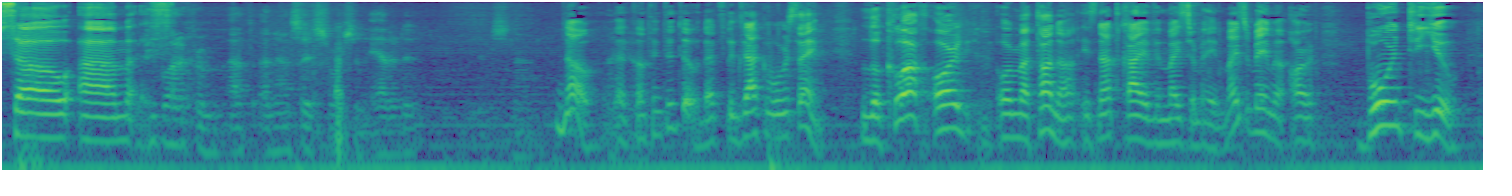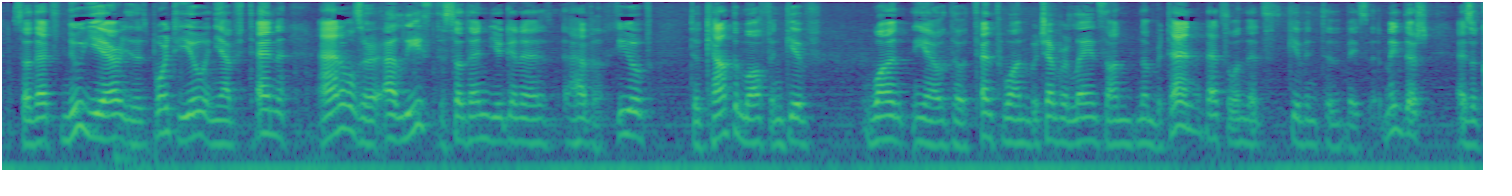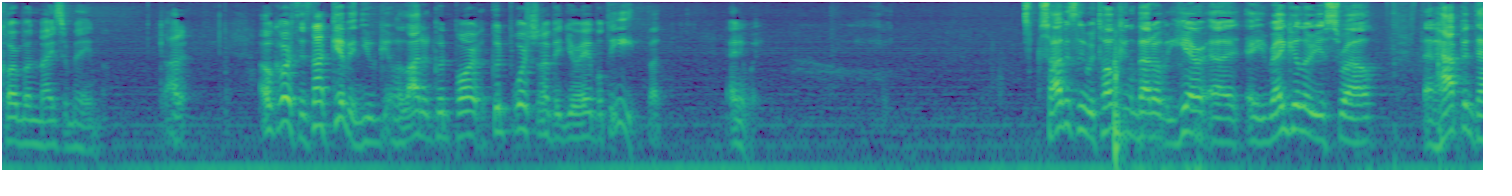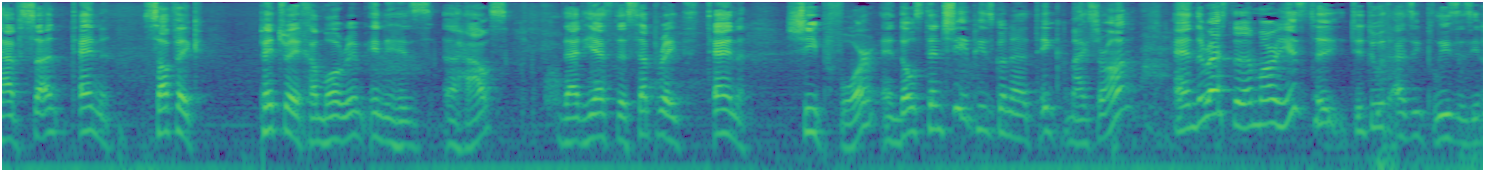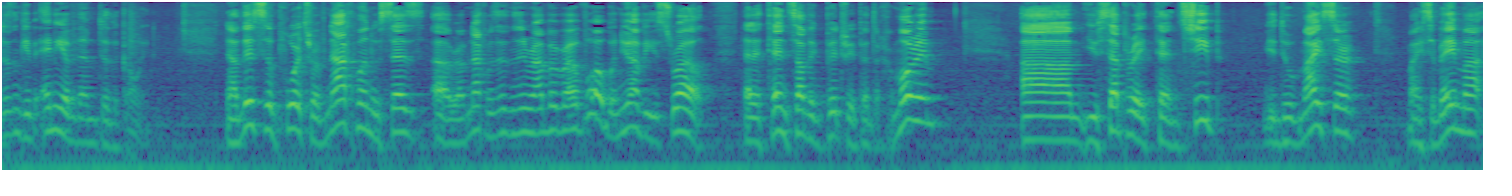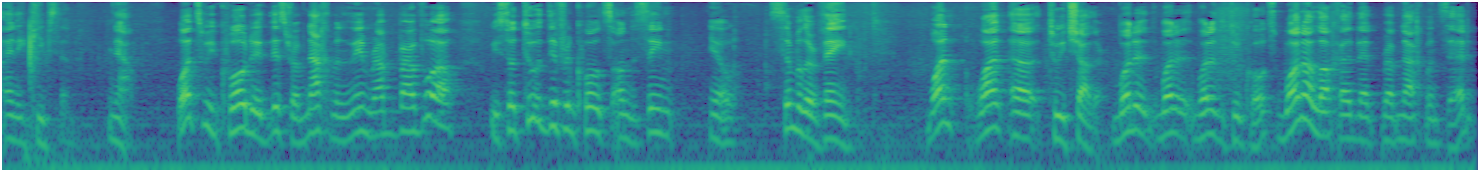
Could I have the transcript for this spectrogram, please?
So um, if you bought it from an outside source and added it, it's not. No, that's nothing to do. That's exactly what we're saying. Lukuach or or matana is not chayiv in meiser behema. Meiser behema are born to you. So that's New Year. It's born to you, and you have ten animals or at least. So then you're gonna have a chiyuv to count them off and give one, you know, the tenth one, whichever lands on number ten, that's the one that's given to the base of Migdash as a korban meiser behema. Got it. Of course, it's not given. You a lot of good part, good portion of it you're able to eat, but anyway. So obviously, we're talking about over here uh, a regular Yisrael that happened to have ten safek Petre Chamorim in his uh, house, that he has to separate ten sheep for, and those ten sheep he's going to take Meiser on, and the rest of them are his to, to do it as he pleases. He doesn't give any of them to the Kohen. Now this supports Rav Nachman, who says uh, Rav Nachman says in Rabbi Ravo, when you have a Yisrael that had ten safek Petre Petre Chamorim, um, you separate ten sheep, you do meiser, meiser beima, and he keeps them. Now, once we quoted this Rav Nachman and Rabbah bar Avuha, we saw two different quotes on the same, you know, similar vein. One, one uh, to each other. What are, what are, what are the two quotes? One halacha that Rav Nachman said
